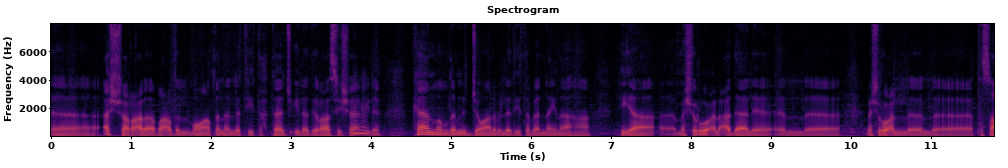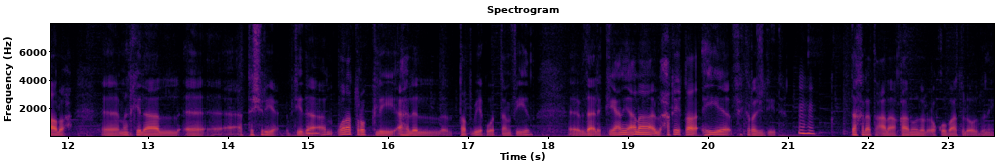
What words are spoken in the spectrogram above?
آه، أشر على بعض المواطن التي تحتاج إلى دراسة شاملة. كان من ضمن الجوانب الذي تبنيناها هي مشروع العدالة مشروع التصالح آه، من خلال آه، التشريع ابتداء. ونترك لأهل التطبيق والتنفيذ آه، ذلك يعني أنا الحقيقة هي فكرة جديدة. دخلت على قانون العقوبات الأردني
